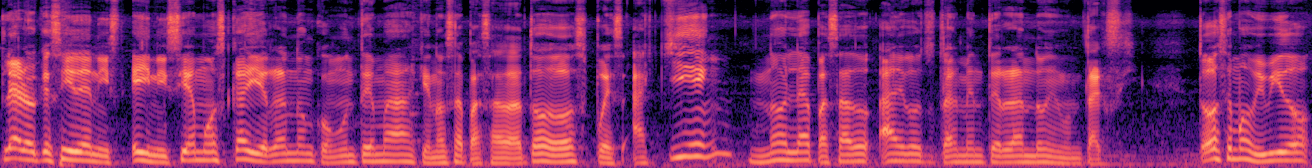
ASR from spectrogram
Claro que sí, Denis, e iniciamos Calle Random con un tema que nos ha pasado a todos, pues a quién no le ha pasado algo totalmente random en un taxi. Todos hemos vivido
